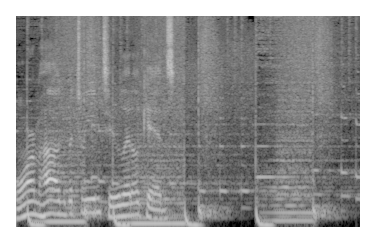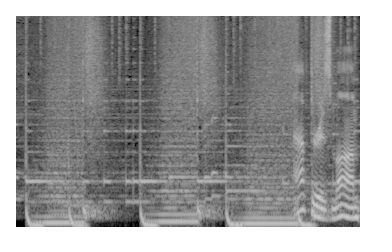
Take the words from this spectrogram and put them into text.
Warm hug between two little kids. After his mom,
